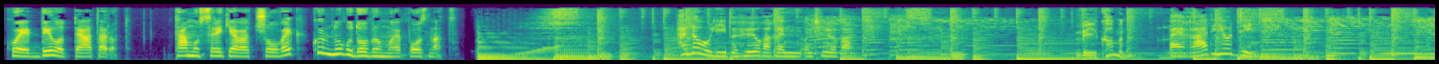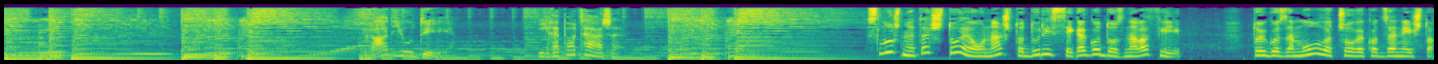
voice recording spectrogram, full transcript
кој е дел од театарот – Таму среќава човек кој многу добро му е познат. Hallo, liebe Hörerinnen und Hörer. Willkommen bei Radio D. Radio D. Die Reportage. Слушнете што е она што дури сега го дознава Филип. Тој го замолува човекот за нешто.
